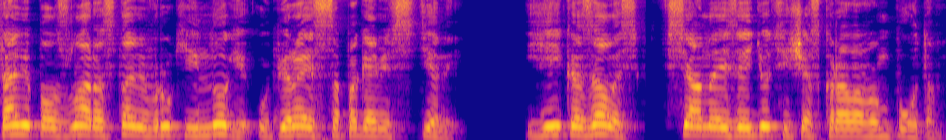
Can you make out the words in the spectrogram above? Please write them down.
Тави ползла, расставив руки и ноги, упираясь сапогами в стены. Ей казалось, вся она изойдет сейчас кровавым потом.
